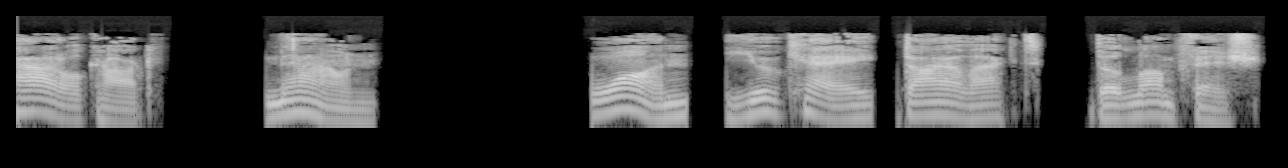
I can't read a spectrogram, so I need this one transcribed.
Paddlecock. Noun. 1. UK dialect, the lumpfish.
